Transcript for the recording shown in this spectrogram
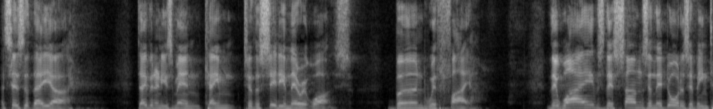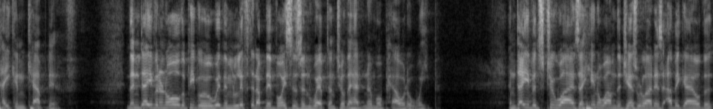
it says that they, uh, David and his men came to the city, and there it was, burned with fire. Their wives, their sons, and their daughters had been taken captive. Then David and all the people who were with him lifted up their voices and wept until they had no more power to weep. And David's two wives, Ahinoam the Jezreelite, Abigail, the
